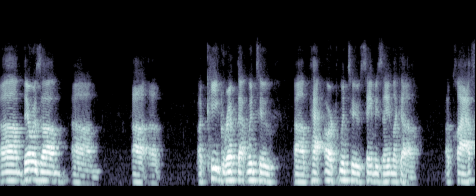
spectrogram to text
Um, there was um, um, uh, a, a key grip that went to uh, Pat or went to Sami Zayn like a a class,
